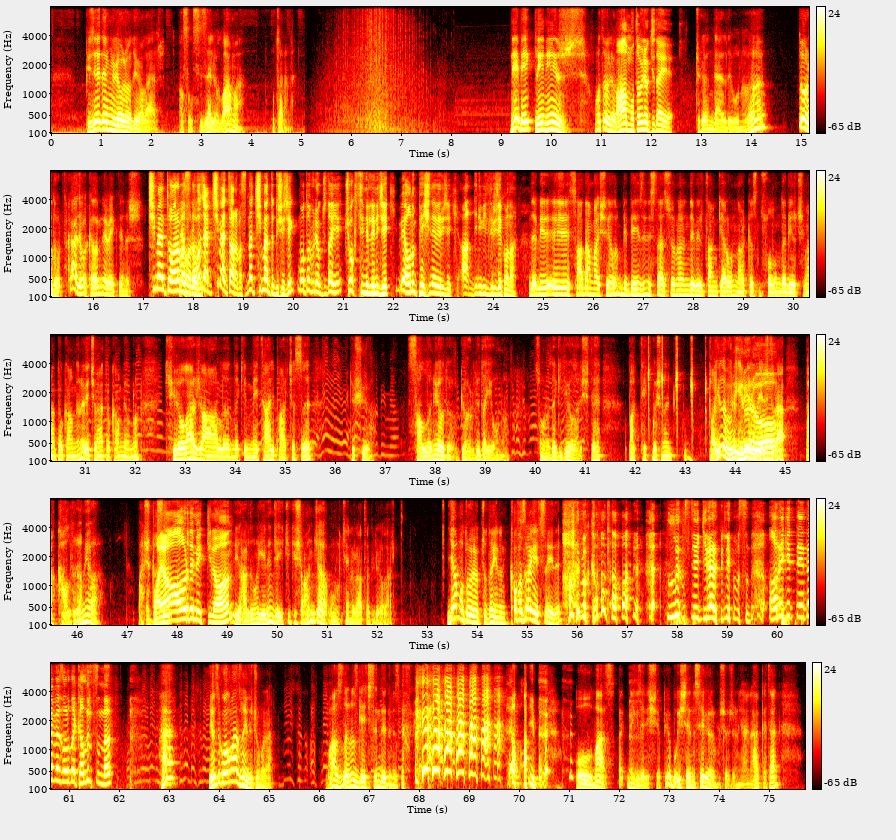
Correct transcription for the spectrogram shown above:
Bize de mi lolo diyorlar? Asıl size lolo ama utanana. Ne beklenir? Motovlog Aa motovlogcu dayı. gönderdi bunu. Durdurduk. Hadi bakalım ne beklenir? Çimento Ne var arabasında orada? hocam çimento arabasından çimento düşecek. Motovlogcu dayı çok sinirlenecek ve onun peşine verecek. Haddini bildirecek ona. De bir e, sağdan başlayalım. Bir benzin istasyonu önünde bir tanker, onun arkasında solunda bir çimento kamyonu ve çimento kamyonunun kilolarca ağırlığındaki metal parçası düşüyor. Sallanıyordu. Gördü dayı onu. Sonra da gidiyorlar işte. Bak tek başına dayı da böyle iri yarı bir heriftir ha. Bak kaldıramıyor. Başkası Bayağı ağır demek ki lan. yardıma gelince iki kişi anca onu kenara atabiliyorlar. Ya motorlukçu dayının kafasına geçseydi? Harbi kafada var ya. Lıps diye girer biliyor musun? Hareket de edemez orada kalırsın lan. Ha? Yazık olmaz mıydı Cumhur'a? Bazılarınız geçsin dediniz. Ayıp. Olmaz. Bak ne güzel iş yapıyor. Bu işlerini seviyorum bu çocuğun yani. Hakikaten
